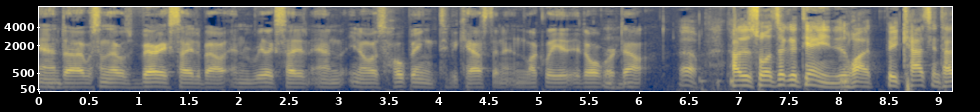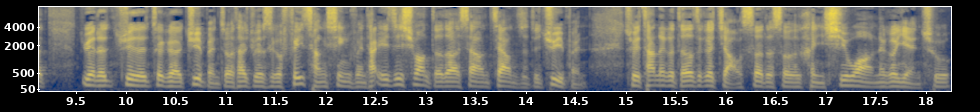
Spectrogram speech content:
And uh, it was something that I was very excited about and really excited, and you know I was hoping to be cast in it, and luckily it, it all worked Mm-hmm. out. 呃，他是说这个电影的话被 casting，他阅了阅了这个剧本之后，他觉得是个非常兴奋，他一直希望得到像这样子的剧本，所以他能够得到这个角色的时候，很希望能够演出，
